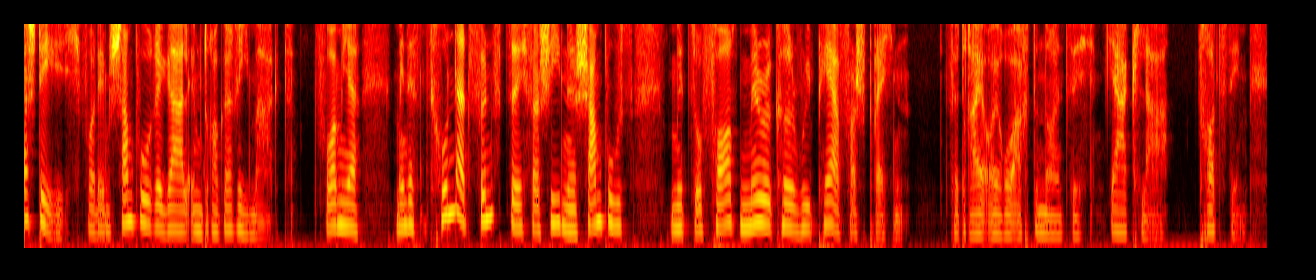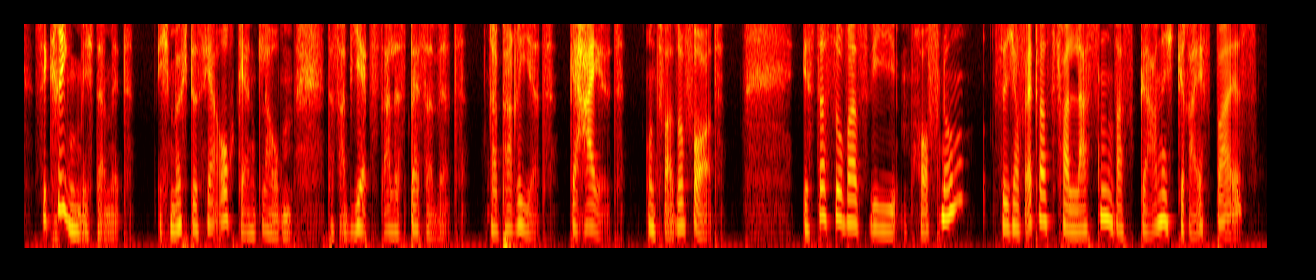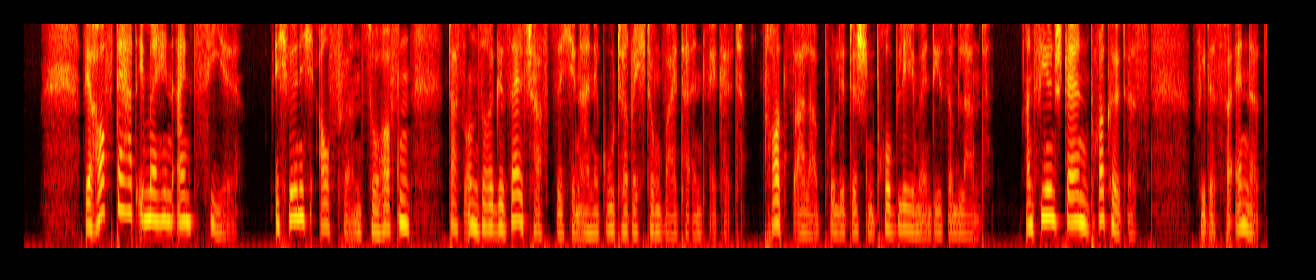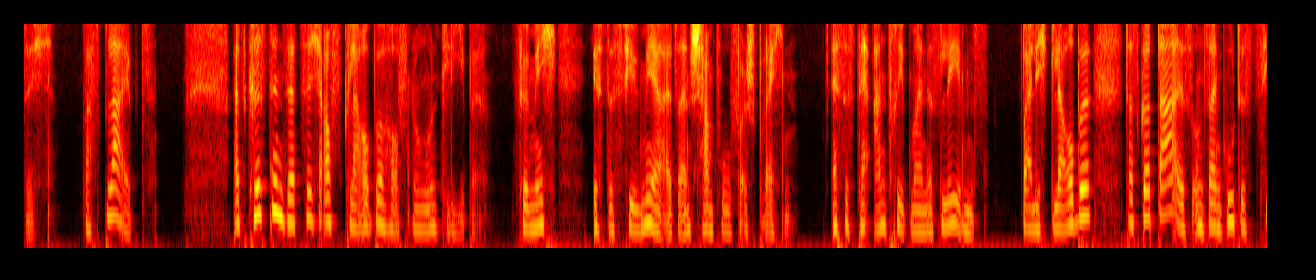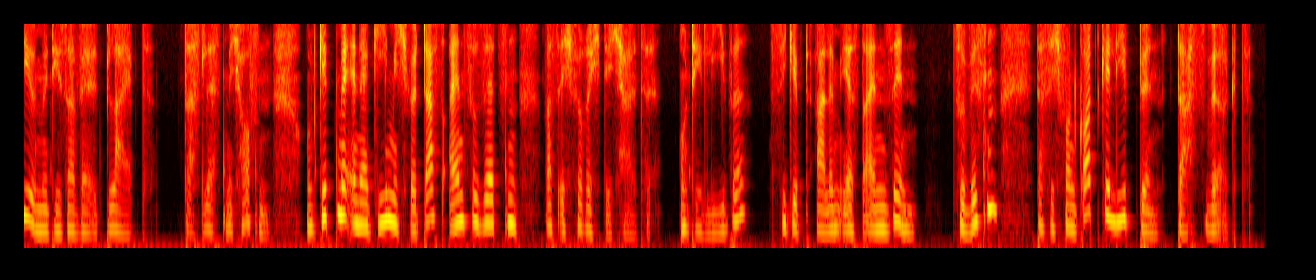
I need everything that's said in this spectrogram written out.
Da stehe ich vor dem Shampoo-Regal im Drogeriemarkt. Vor mir mindestens 150 verschiedene Shampoos mit sofort Miracle Repair Versprechen. Für 3,98 Euro. Ja klar. Trotzdem, Sie kriegen mich damit. Ich möchte es ja auch gern glauben, dass ab jetzt alles besser wird. Repariert, geheilt. Und zwar sofort. Ist das sowas wie Hoffnung? Sich auf etwas verlassen, was gar nicht greifbar ist? Wer hofft, der hat immerhin ein Ziel. Ich will nicht aufhören zu hoffen, dass unsere Gesellschaft sich in eine gute Richtung weiterentwickelt, trotz aller politischen Probleme in diesem Land. An vielen Stellen bröckelt es, vieles verändert sich. Was bleibt? Als Christin setze ich auf Glaube, Hoffnung und Liebe. Für mich ist es viel mehr als ein Shampoo-Versprechen. Es ist der Antrieb meines Lebens, weil ich glaube, dass Gott da ist und sein gutes Ziel mit dieser Welt bleibt. Das lässt mich hoffen und gibt mir Energie, mich für das einzusetzen, was ich für richtig halte. Und die Liebe? Sie gibt allem erst einen Sinn. Zu wissen, dass ich von Gott geliebt bin, das wirkt.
